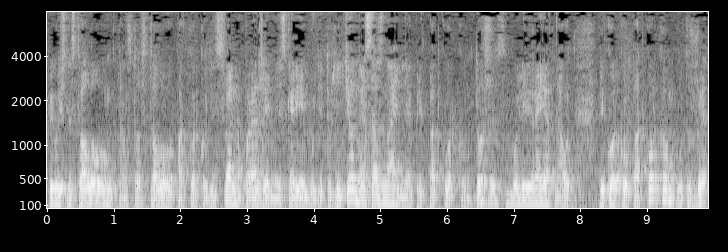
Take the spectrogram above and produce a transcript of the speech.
привычно стволовом, там стволово подкорково динцефальном поражении скорее будет угнетенное сознание, при подкорковом тоже более вероятно, а вот при корково-подкорковом вот уже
